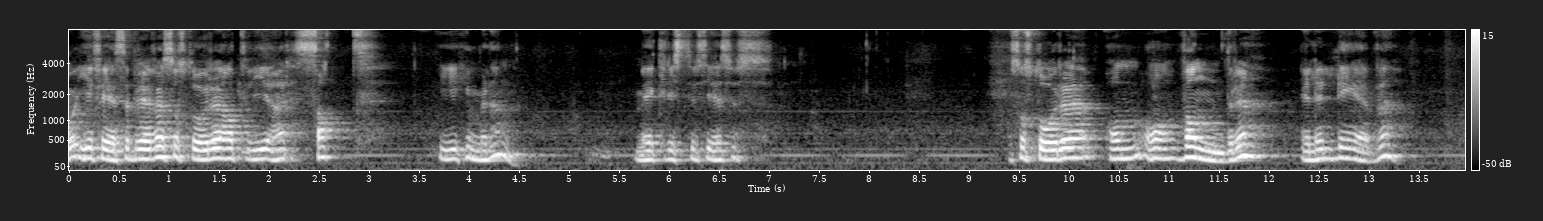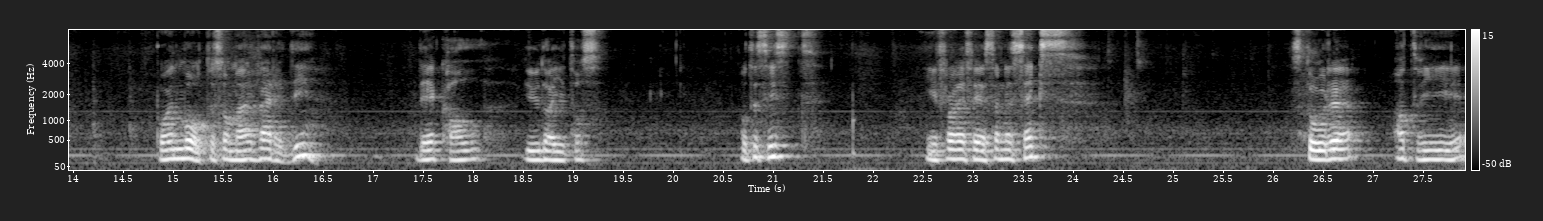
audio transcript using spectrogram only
Og I Efeserbrevet så står det at vi er satt i himmelen med Kristus Jesus. Og så står det om å vandre eller leve på en måte som er verdig det kall Gud har gitt oss. Og til sist, ifra Efeserne 6, står det at vi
